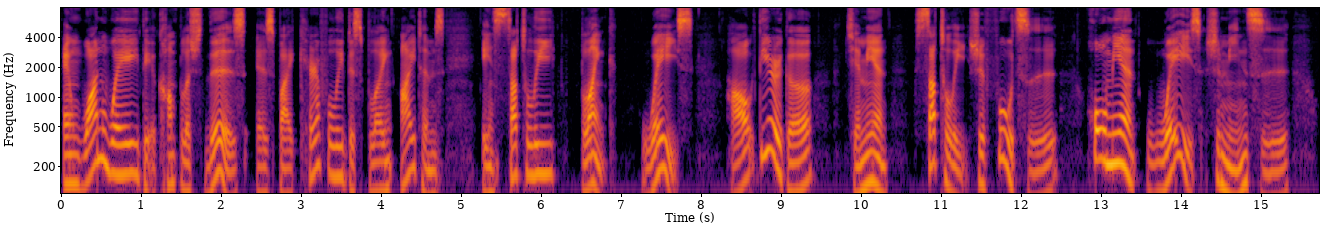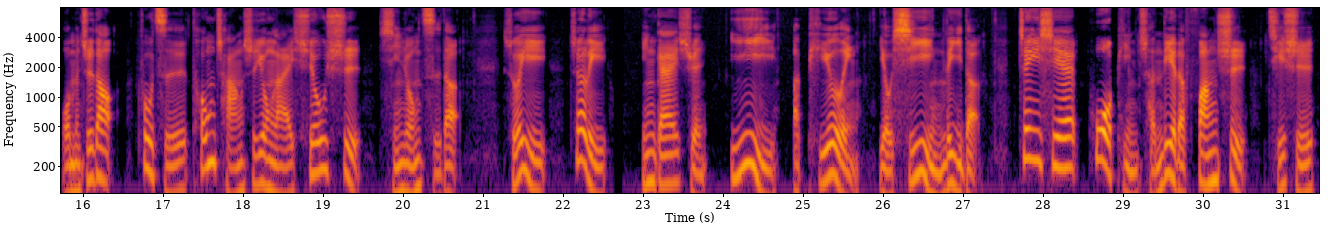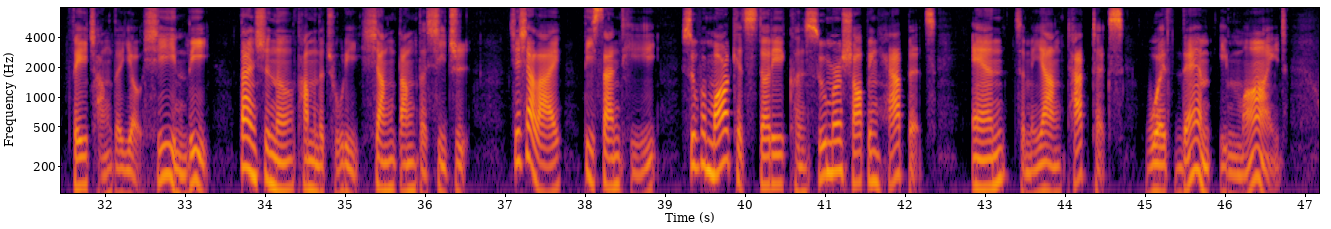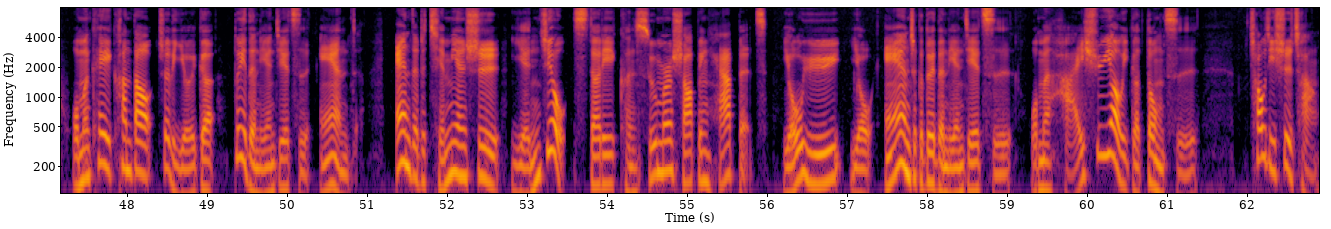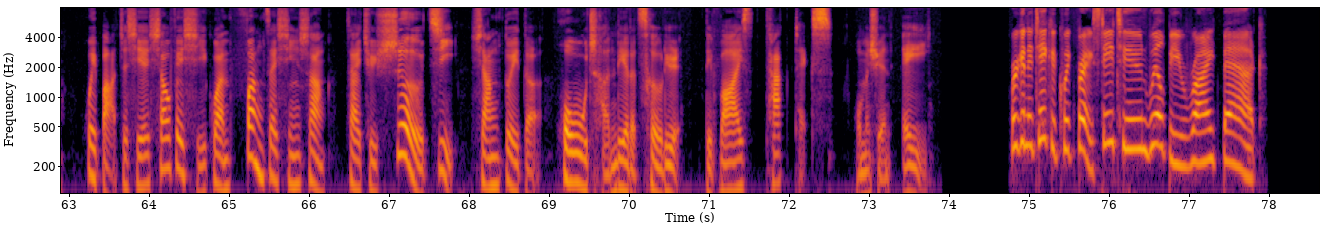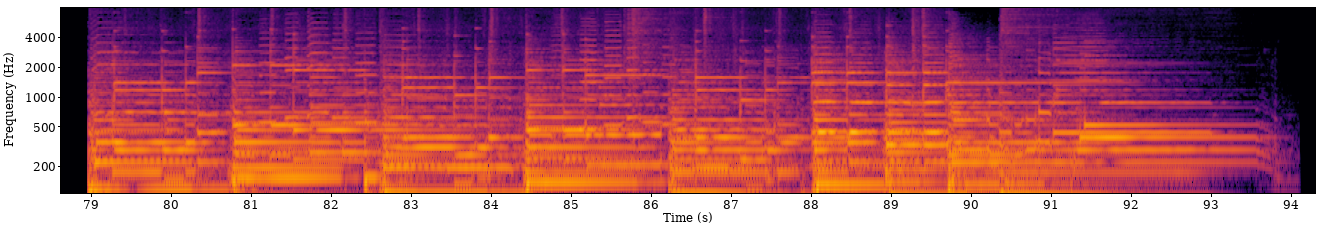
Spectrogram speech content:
And one way they accomplish this is by carefully displaying items in subtly blank ways. 好，第二个，前面 subtly 是副词，后面 ways 是名词。我们知道副词通常是用来修饰形容词的，所以这里应该选 e，appealing 有吸引力的这一些。 货品陈列的方式其实非常的有吸引力，但是呢，他们的处理相当的细致。接下来第三题，Supermarkets study consumer shopping habits and 怎么样 tactics with them in mind。我们可以看到这里有一个对的连接词 and，and 的前面是研究 study consumer shopping habits。由于有 and 这个对的连接词，我们还需要一个动词。超级市场会把这些消费习惯放在心上，再去设计相对的货物陈列的策略，devise tactics。我们选 A。We're going to take a quick break. Stay tuned. We'll be right back.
